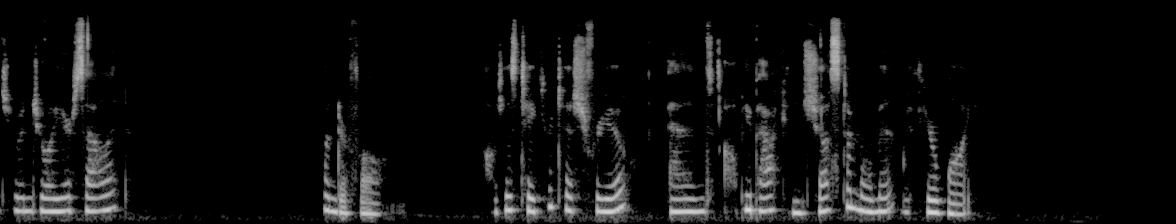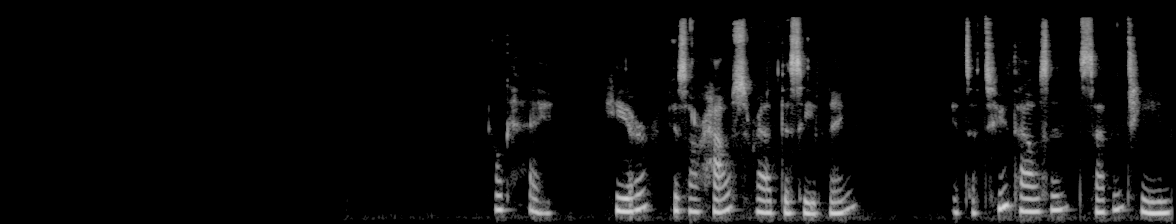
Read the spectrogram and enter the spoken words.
Did you enjoy your salad? Wonderful. I'll just take your dish for you and I'll be back in just a moment with your wine. Okay, here is our house red this evening. It's a 2017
